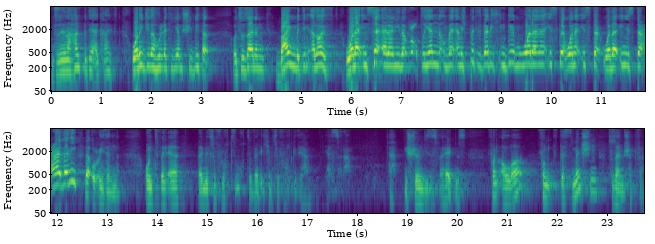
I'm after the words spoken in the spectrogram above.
und zu seiner Hand, mit der er greift. ورجله التي يمشي بها und zu seinem Bein, mit dem er läuft. ولا إن سألني لأعطين und wenn er mich bittet, werde ich ihm geben. ولا إن استعاذني لأعيذن und wenn er bei mir Zuflucht sucht, so werde ich ihm Zuflucht gewähren. Ja, wie schön dieses Verhältnis von Allah, von des Menschen zu seinem Schöpfer.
